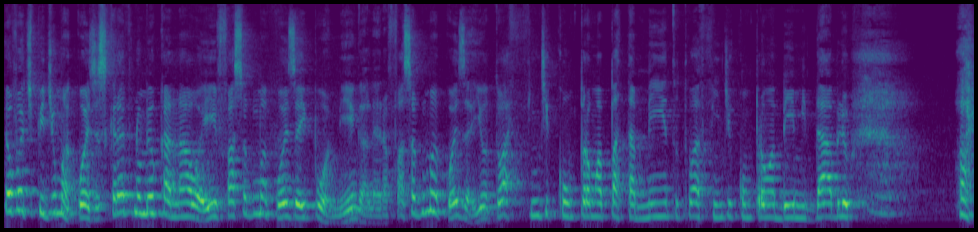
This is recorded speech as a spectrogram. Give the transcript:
eu vou te pedir uma coisa. Escreve no meu canal aí, faça alguma coisa aí por mim, galera. Faça alguma coisa aí. Eu tô afim de comprar um apartamento, tô afim de comprar uma BMW. Ai,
